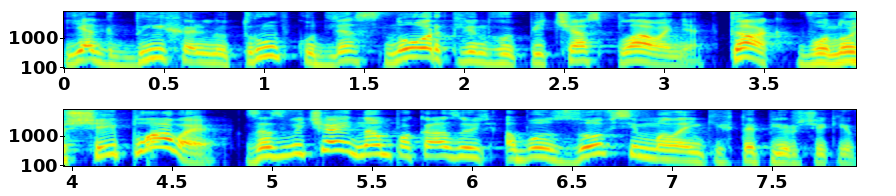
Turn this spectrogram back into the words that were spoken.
як дихальну трубку для снорклінгу під час плавання. Так, воно ще й плаває. Зазвичай нам показують або зовсім маленьких тапірчиків,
